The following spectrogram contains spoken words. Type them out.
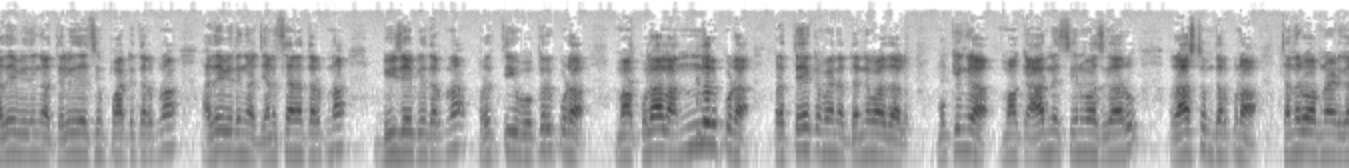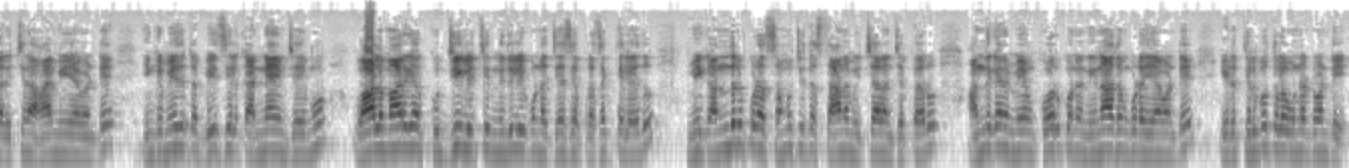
అదేవిధంగా తెలుగుదేశం పార్టీ తరఫున అదేవిధంగా జనసేన తరఫున బీజేపీ తరఫున ప్రతి ఒక్కరు కూడా మా కులాలందరూ కూడా ప్రత్యేకమైన ధన్యవాదాలు. ముఖ్యంగా మాకు ఆర్నే శ్రీనివాస్ గారు రాష్ట్రం తరఫున చంద్రబాబు నాయుడు గారు ఇచ్చిన హామీ ఏమంటే ఇంక మీదట బీసీలకు అన్యాయం చేయము వాళ్ళ మారిగా కుర్జీలు ఇచ్చి నిధులు చేసే ప్రసక్తి లేదు. మీకు అందరూ కూడా సముచిత స్థానం ఇచ్చారని చెప్పారు. అందుకని మేము కోరుకున్న నినాదం కూడా ఏమంటే ఇటు తిరుపతిలో ఉన్నటువంటి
